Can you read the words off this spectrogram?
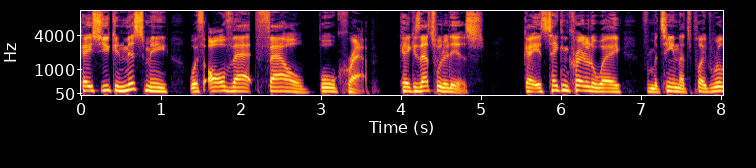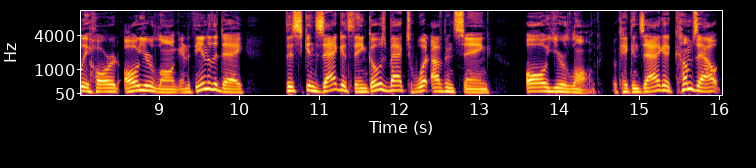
Okay, so you can miss me with all that foul bull crap. Okay, because that's what it is. Okay, it's taking credit away from a team that's played really hard all year long. And at the end of the day, this Gonzaga thing goes back to what I've been saying all year long. Okay, Gonzaga comes out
